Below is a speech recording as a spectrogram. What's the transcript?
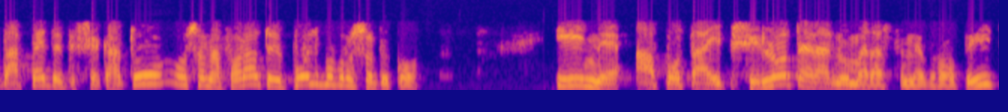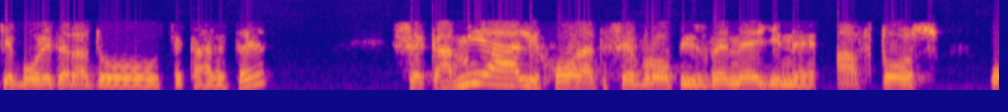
85% όσον αφορά το υπόλοιπο προσωπικό. Είναι από τα υψηλότερα νούμερα στην Ευρώπη και μπορείτε να το τσεκάρετε. Σε καμία άλλη χώρα της Ευρώπης δεν έγινε αυτός ο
